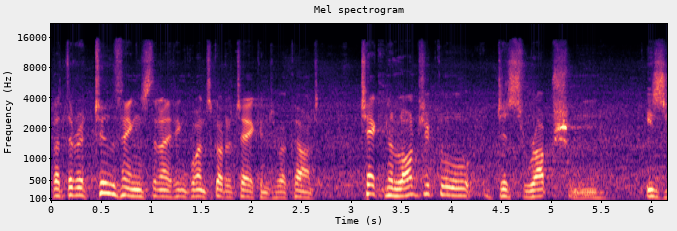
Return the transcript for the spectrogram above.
But there are two things that I think one's got to take into account. Technological disruption is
